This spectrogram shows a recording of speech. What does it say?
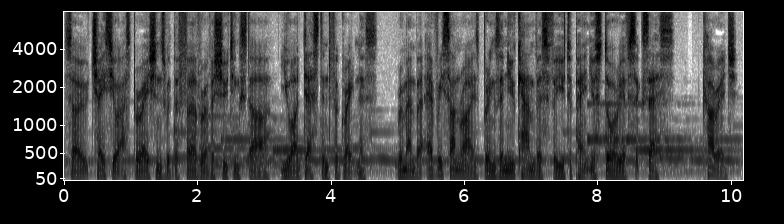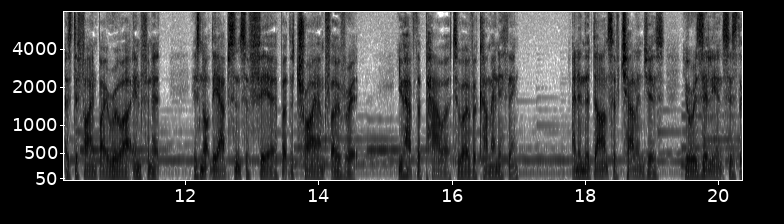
So, chase your aspirations with the fervor of a shooting star. You are destined for greatness. Remember, every sunrise brings a new canvas for you to paint your story of success. Courage, as defined by Ruaa Infinite, is not the absence of fear but the triumph over it. You have the power to overcome anything. And in the dance of challenges, your resilience is the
